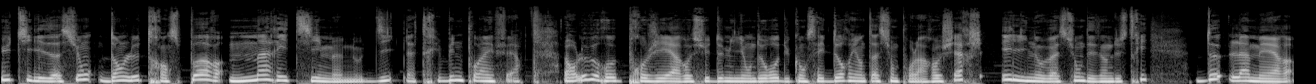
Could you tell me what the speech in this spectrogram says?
utilisation dans le transport maritime, nous dit la tribune.fr. Alors le projet a reçu 2 millions d'euros du Conseil d'orientation pour la recherche et l'innovation des industries de la mer.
